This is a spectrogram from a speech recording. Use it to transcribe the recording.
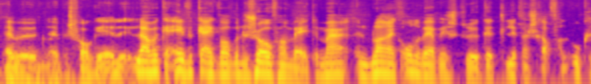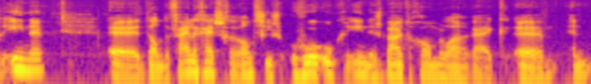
hebben uh, besproken. Laten we even kijken wat we er zo van weten. Maar een belangrijk onderwerp is natuurlijk het lidmaatschap van Oekraïne. dan de veiligheidsgaranties voor Oekraïne is buitengewoon belangrijk. en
